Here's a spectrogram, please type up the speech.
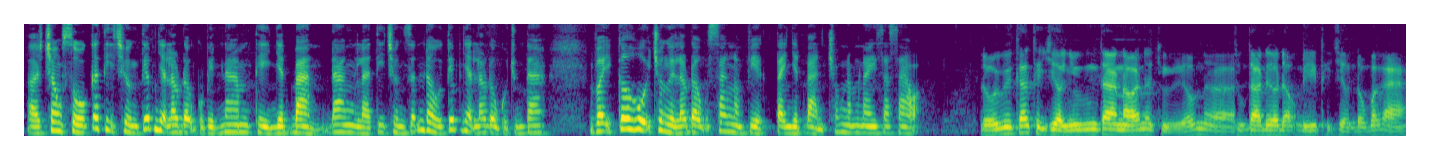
ờ, trong số các thị trường tiếp nhận lao động của Việt Nam thì Nhật Bản đang là thị trường dẫn đầu tiếp nhận lao động của chúng ta. Vậy cơ hội cho người lao động sang làm việc tại Nhật Bản trong năm nay ra sao ạ? Đối với các thị trường như chúng ta nói là chủ yếu là chúng ta đưa động đi thị trường Đông Bắc Á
